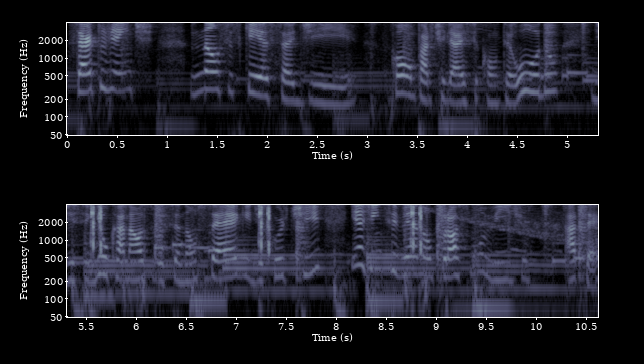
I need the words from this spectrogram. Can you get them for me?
Certo, gente? Não se esqueça de compartilhar esse conteúdo, de seguir o canal se você não segue, de curtir e a gente se vê no próximo vídeo. Até!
